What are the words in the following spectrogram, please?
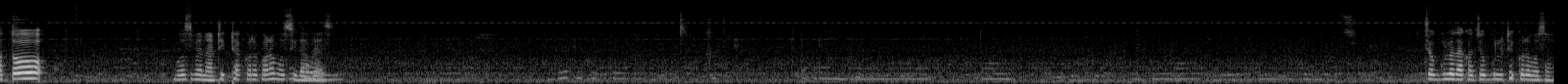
অত বসবে না ঠিকঠাক করে করো বসিয়ে দাও চোখগুলো দেখো চোখগুলো ঠিক করে বসাও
